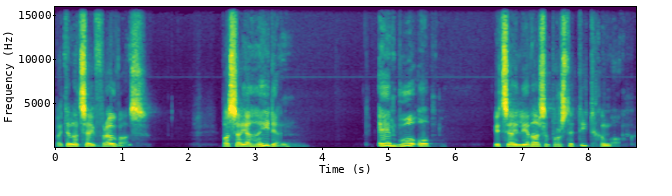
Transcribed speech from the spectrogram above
Buiten dat sy vrou was, was sy 'n heiden. En bo-op het sy lewe as 'n prostituut gemaak.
